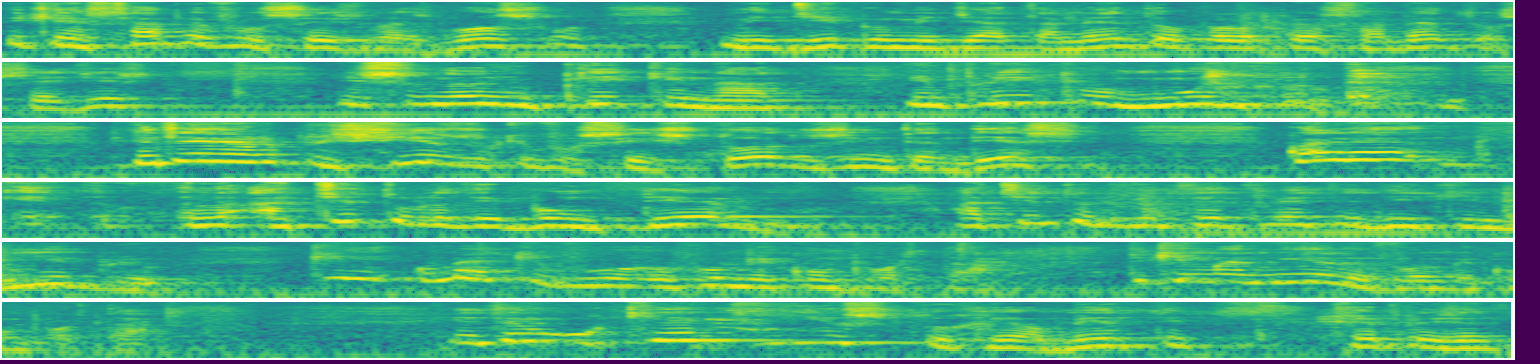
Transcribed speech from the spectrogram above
e quem sabe vocês mais moços me digam imediatamente, ou pelo pensamento eu sei isso não implica em nada, implica muito. Então era preciso que vocês todos entendessem qual é, a título de bom termo, a título evidentemente de equilíbrio, que, como é que eu vou, eu vou me comportar? De que maneira eu vou me comportar? Então, o que é que isto realmente representa?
